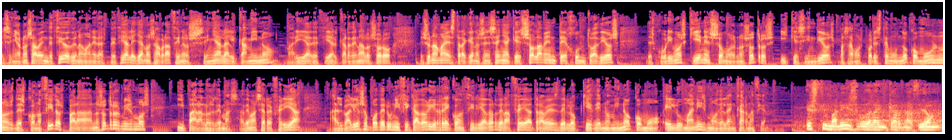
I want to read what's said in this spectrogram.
el Señor nos ha bendecido de una manera especial. Ella nos abraza y nos señala el camino. María, decía el cardenal Osoro, es una maestra que nos enseña que solamente junto a Dios descubrimos quiénes somos nosotros y que sin Dios pasamos por este mundo como unos desconocidos para nosotros mismos y para los demás. Además, se refería al valioso poder unificador y reconciliador de la fe a través de lo que denominó como el humanismo de la encarnación. Este humanismo de la encarnación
